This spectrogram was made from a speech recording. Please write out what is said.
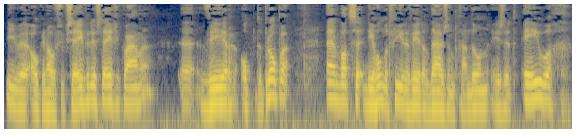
Die we ook in hoofdstuk 7 dus tegenkwamen. Uh, weer op de proppen. En wat ze, die 144.000 gaan doen, is het eeuwig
